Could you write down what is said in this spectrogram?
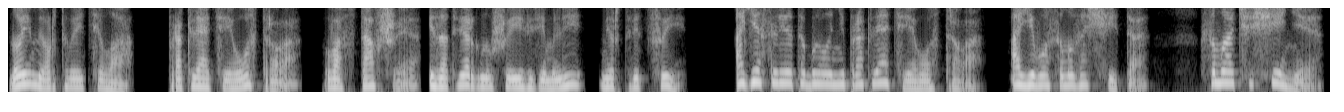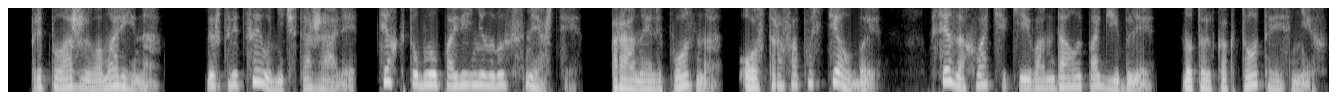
но и мертвые тела. Проклятие острова, восставшие и затвергнувшие их земли мертвецы. А если это было не проклятие острова, а его самозащита, самоочищение, предположила Марина. Мертвецы уничтожали тех, кто был повинен в их смерти. Рано или поздно остров опустел бы. Все захватчики и вандалы погибли, но только кто-то из них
